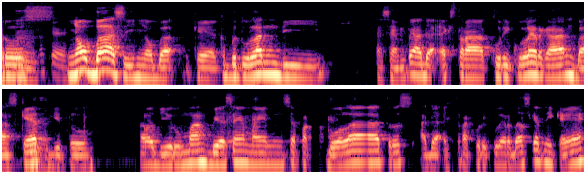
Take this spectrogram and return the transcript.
Terus Hmm. Oke. nyoba sih, nyoba kayak kebetulan di SMP ada ekstra kurikuler kan, basket Hmm. gitu. Kalau di rumah biasanya main sepak bola, terus ada ekstra kurikuler basket nih kayak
